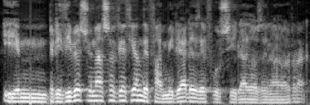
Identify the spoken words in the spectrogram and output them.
Y en principio es una asociación de familiares de fusilados de Navarra.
